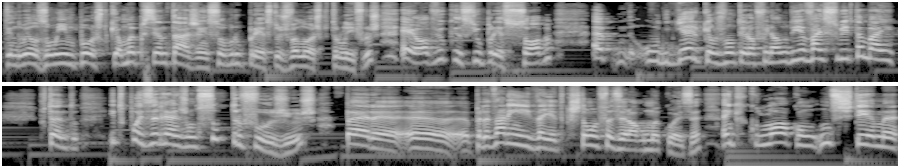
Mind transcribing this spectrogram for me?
tendo eles um imposto que é uma percentagem sobre o preço dos valores petrolíferos, é óbvio que se o preço sobe, o dinheiro que eles vão ter ao final do dia vai subir também. Portanto, e depois arranjam subterfúgios para, uh, para darem a ideia de que estão a fazer alguma coisa, em que colocam um sistema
